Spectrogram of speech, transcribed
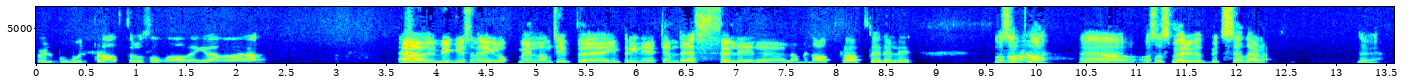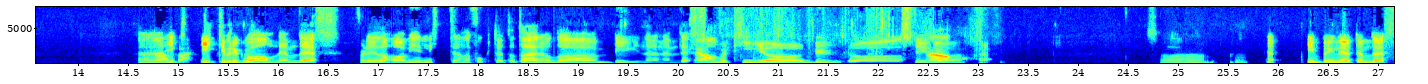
bordplater og sånn av de greiene der? da? Ja, Vi bygger som regel opp med en eller annen type impregnert MDF eller uh, laminatplater eller noe sånt. Ah, noe. Uh, ja. Og så smører vi på utsida der, da. Det gjør vi. Uh, ikke, ikke bruk vanlig MDF, fordi det avgir litt fuktighet, her, og da begynner den MDF-en Ja. over tid å bule og styre. Ja. Og, ja. Så ja. Impregnert MDF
